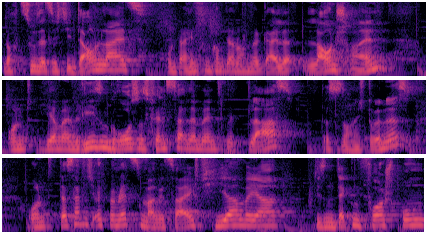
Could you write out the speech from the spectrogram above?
noch zusätzlich die Downlights und da hinten kommt ja noch eine geile Lounge rein. Und hier haben wir ein riesengroßes Fensterelement mit Glas, das noch nicht drin ist. Und das hatte ich euch beim letzten Mal gezeigt. Hier haben wir ja diesen Deckenvorsprung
